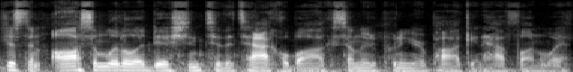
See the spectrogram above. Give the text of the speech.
just an awesome little addition to the tackle box, something to put in your pocket and have fun with.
